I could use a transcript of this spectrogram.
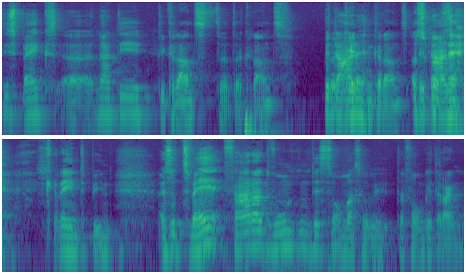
die Spikes, äh, nein, die, Die Kranz, der, der Kranz. Pedale. Der Kettenkranz. Also, Pedale gerannt bin. Also zwei Fahrradwunden des Sommers habe ich davon getragen,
